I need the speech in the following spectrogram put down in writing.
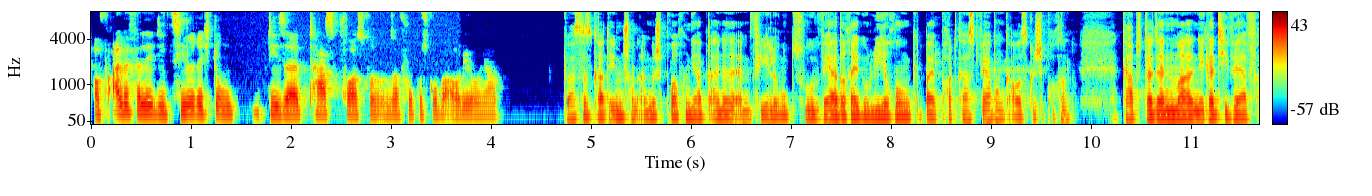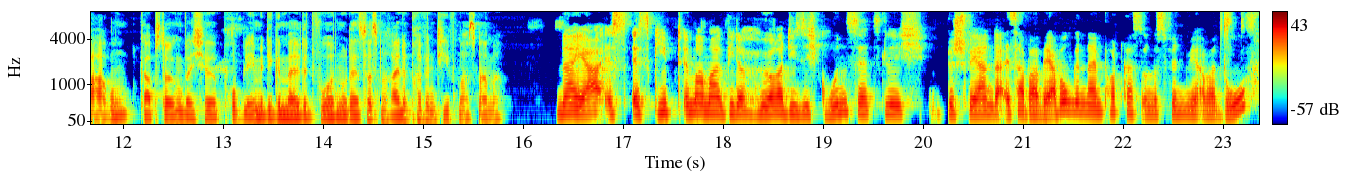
auf alle Fälle die Zielrichtung dieser Taskforce von unserer Fokusgruppe Audio, ja. Du hast es gerade eben schon angesprochen, ihr habt eine Empfehlung zu Werberegulierung bei Podcast-Werbung ausgesprochen. Gab es da denn mal negative Erfahrungen? Gab es da irgendwelche Probleme, die gemeldet wurden oder ist das eine reine Präventivmaßnahme? Naja, es, es gibt immer mal wieder Hörer, die sich grundsätzlich beschweren, da ist aber Werbung in deinem Podcast und das finden wir aber doof.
